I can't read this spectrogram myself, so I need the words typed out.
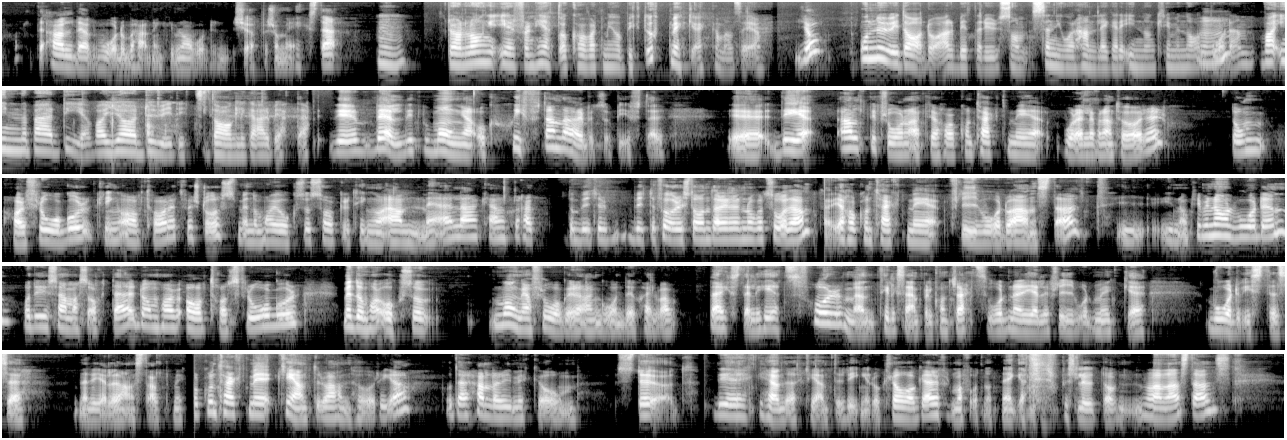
all den vård och behandling kriminalvården köper som är extern. Mm. Du har lång erfarenhet och har varit med och byggt upp mycket kan man säga. Ja, och nu idag då arbetar du som senior handläggare inom kriminalvården. Mm. Vad innebär det? Vad gör du i ditt dagliga arbete? Det är väldigt många och skiftande arbetsuppgifter. Eh, det är allt ifrån att jag har kontakt med våra leverantörer. De har frågor kring avtalet förstås, men de har ju också saker och ting att anmäla, kanske att de byter, byter föreståndare eller något sådant. Jag har kontakt med frivård och anstalt i, inom kriminalvården och det är samma sak där. De har avtalsfrågor men de har också många frågor angående själva verkställighetsformen, till exempel kontraktsvård när det gäller frivård, mycket vårdvistelse när det gäller anstalt. Jag har kontakt med klienter och anhöriga och där handlar det mycket om stöd det händer att klienter ringer och klagar för de har fått något negativt beslut av någon annanstans.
